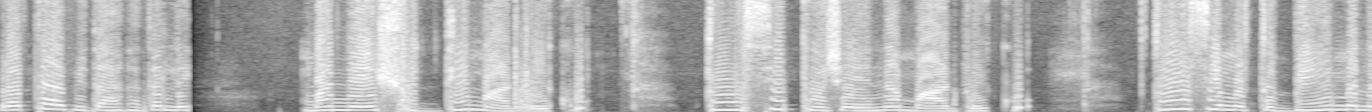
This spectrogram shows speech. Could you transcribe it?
ವ್ರತ ವಿಧಾನದಲ್ಲಿ ಮನೆ ಶುದ್ಧಿ ಮಾಡಬೇಕು. ತುಳಸಿ ಪೂಜೆಯನ್ನು ಮಾಡಬೇಕು. ತುಳಸಿ ಮತ್ತು ಭೀಮನ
